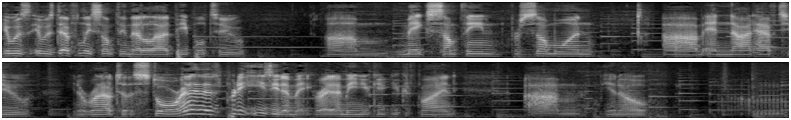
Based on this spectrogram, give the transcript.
it was it was definitely something that allowed people to um, make something for someone um, and not have to you know run out to the store. And it's pretty easy to make, right? I mean, you could you could find um, you know um,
